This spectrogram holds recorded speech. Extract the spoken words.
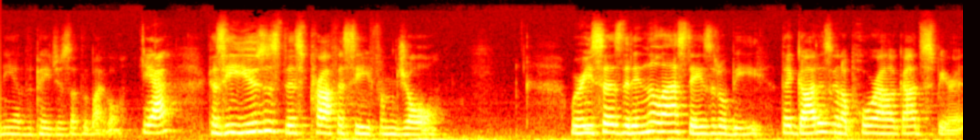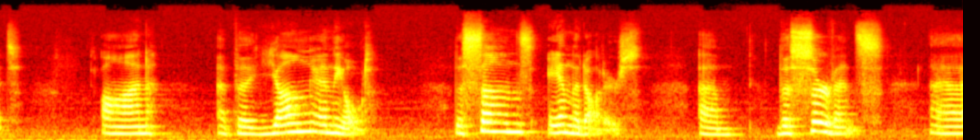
any of the pages of the Bible. yeah. Because he uses this prophecy from Joel, where he says that in the last days it'll be that God is going to pour out God's Spirit on uh, the young and the old, the sons and the daughters, um, the servants, uh,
